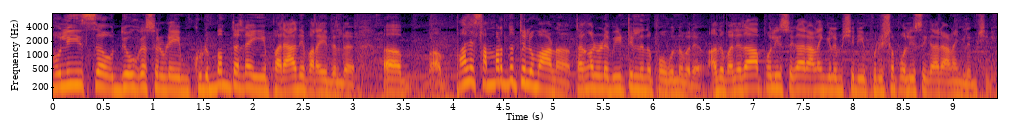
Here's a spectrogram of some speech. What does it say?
പോലീസ് ഉദ്യോഗസ്ഥരുടെയും കുടുംബം തന്നെ ഈ പരാതി പറയുന്നുണ്ട്. പല സമ്മർദ്ദത്തിലുമാണ് തങ്ങളുടെ വീട്ടിൽ നിന്ന് പോകുന്നവർ അത് വനിതാ പോലീസുകാരാണെങ്കിലും ശരി പുരുഷ പോലീസുകാരാണെങ്കിലും ശരി.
